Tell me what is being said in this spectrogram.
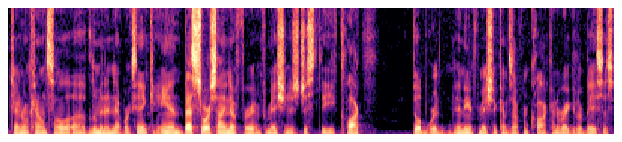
general counsel of Lumina Networks Inc. And best source I know for information is just the CLOC billboard and the information that comes out from CLOC on a regular basis,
